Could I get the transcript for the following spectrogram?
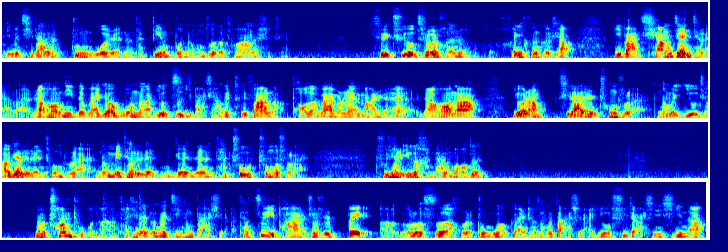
因为其他的中国人呢，他并不能做到同样的事情。所以有的时候很很很可笑，你把墙建起来了，然后你的外交部呢又自己把墙给推翻了，跑到外面来骂人，然后呢又让其他的人冲出来。那么有条件的人冲出来，那么没条件的人就让他冲冲不出来，出现了一个很大的矛盾。那么川普呢，他现在正在进行大选，他最怕就是被啊俄罗斯啊或者中国干涉他的大选，用虚假信息呢，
